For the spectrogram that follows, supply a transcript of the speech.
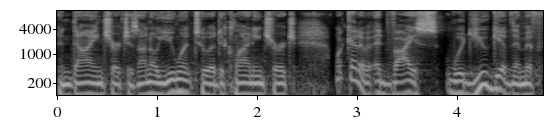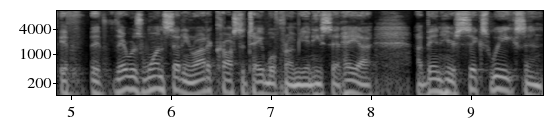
and dying churches. I know you went to a declining church. What kind of advice would you give them if if, if there was one sitting right across the table from you and he said, "Hey, I, I've been here six weeks and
